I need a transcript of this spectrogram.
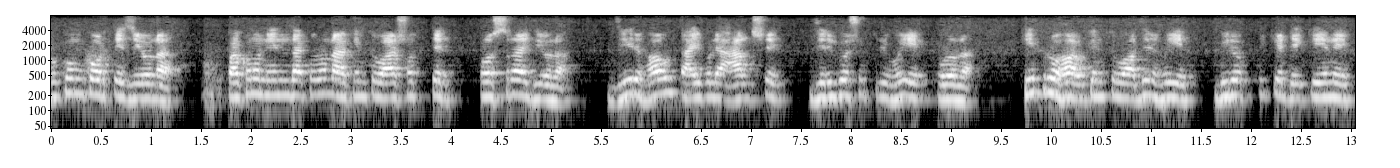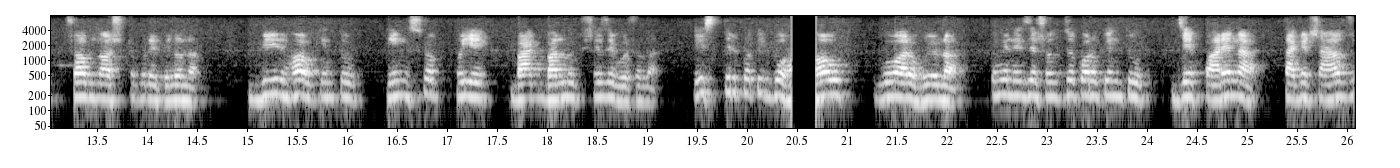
হুকুম করতে যেও না। কখনো নিন্দা করো না, কিন্তু অসত্যের প্রশ্রয় দিও না। ধীর হও, তাই বলে আলসে দীর্ঘসূত্রী হয়ে পড়ো না। ক্ষিপ্র হও, কিন্তু অধীর হয়ে বিরক্তিকে ডেকে এনে সব নষ্ট করে ফেলো না। বীর হও, কিন্তু হিংস্র হয়ে বাঘ ভাল্লুক সেজে বসো না। স্থির প্রতিজ্ঞ হও, গোয়ার হইও না। তুমি নিজে সহ্য করো, কিন্তু যে পারে না, তাকে সাহায্য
